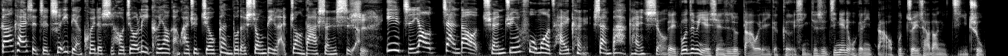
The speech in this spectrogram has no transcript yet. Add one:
刚开始只吃一点亏的时候，就立刻要赶快去揪更多的兄弟来壮大声势啊！是。一直要战到全军覆没才肯善罢甘休。对，不过这边也显示出大卫的一个个性，就是今天我跟你打，我不追杀到你急处，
